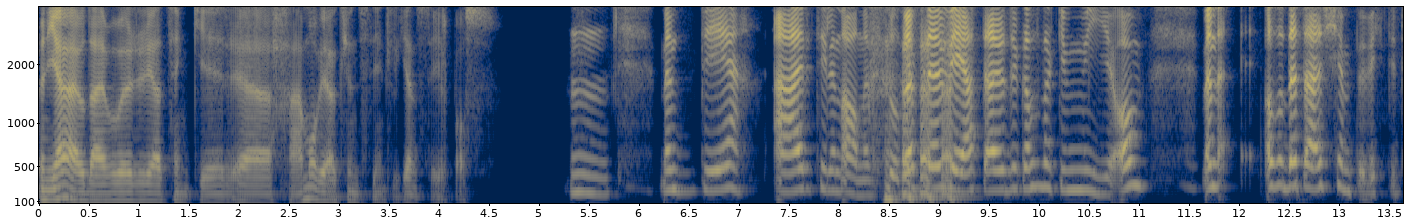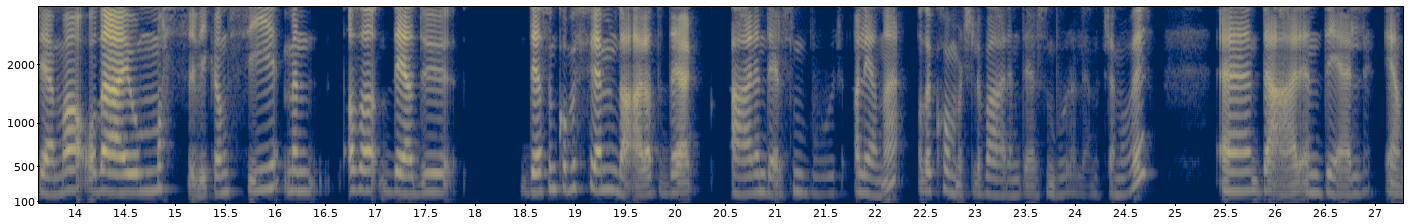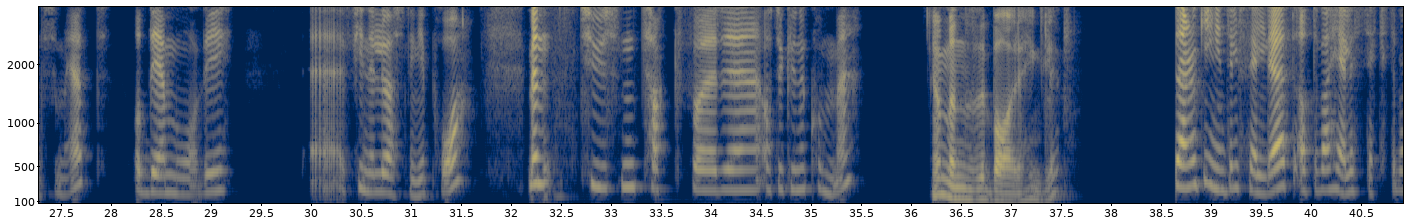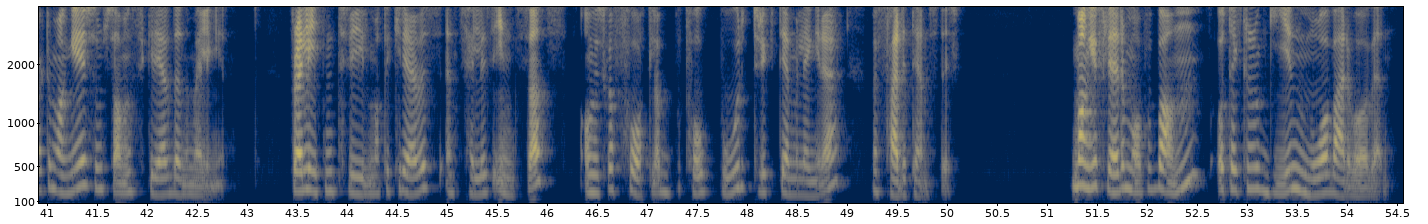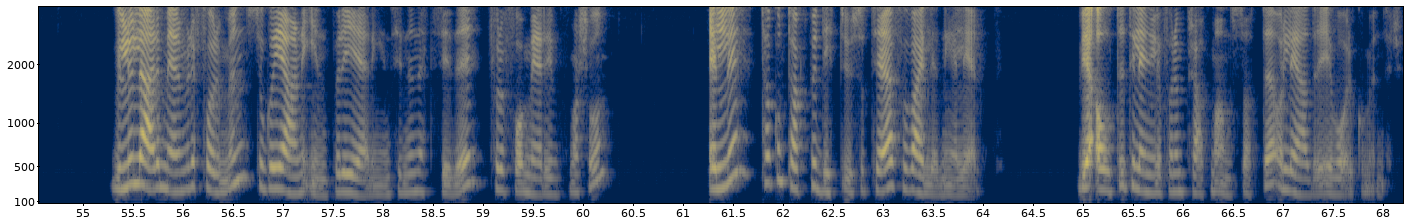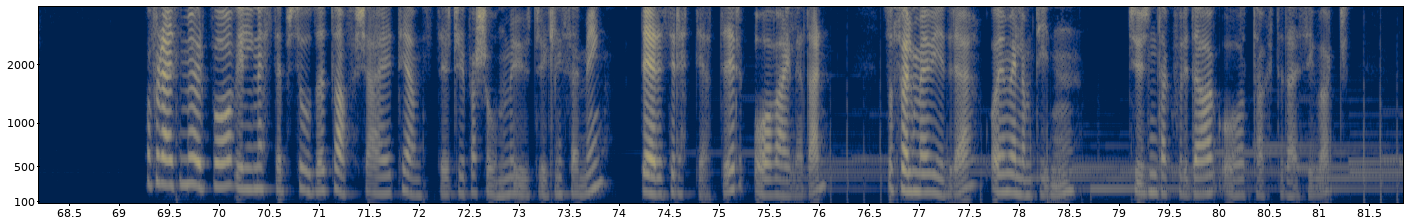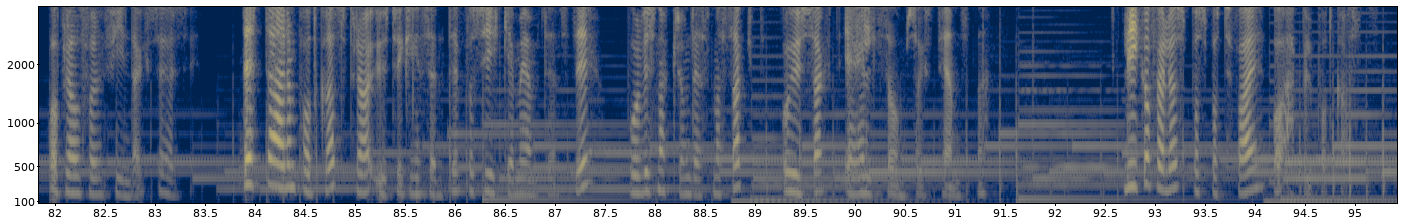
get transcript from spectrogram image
Men jeg er jo der hvor jeg tenker eh, her må vi ha kunstig intelligens til å hjelpe oss. Mm. Men det er til en annen episode, for det vet jeg jo du kan snakke mye om. Men altså, dette er et kjempeviktig tema, og det er jo masse vi kan si. Men altså, det du Det som kommer frem, da, er at det er en del som bor alene, og det kommer til å være en del som bor alene fremover. Eh, det er en del ensomhet, og det må vi eh, finne løsninger på. Men tusen takk for eh, at du kunne komme. Ja, men det er bare hyggelig. Det er nok ingen tilfeldighet at det var hele seks departementer som sammen skrev denne meldingen. For det er liten tvil om at det kreves en felles innsats om vi skal få til at folk bor trygt hjemme lenger med færre tjenester. Mange flere må på banen, og teknologien må være vår venn. Vil du lære mer om reformen, så gå gjerne inn på regjeringen sine nettsider for å få mer informasjon, eller ta kontakt med ditt UST for veiledning eller hjelp. Vi er alltid tilgjengelige for en prat med ansatte og ledere i våre kommuner. Og for deg som hører på, vil neste episode ta for seg tjenester til personer med utviklingshemming, deres rettigheter og veilederen. Så følg med videre, og i mellomtiden Tusen takk for i dag, og takk til deg, Sigvart. Håper alle får en fin dag, så høres vi. Dette er en podkast fra Utviklingssenter for sykehjem og hjemmetjenester, hvor vi snakker om det som er sagt og usagt i helse- og omsorgstjenestene. Lik og følg oss på Spotify og Apple Podkast.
